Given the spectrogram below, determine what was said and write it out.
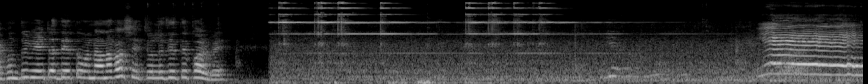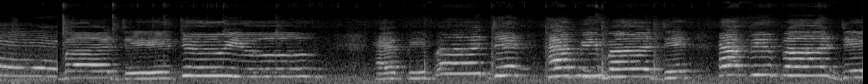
এখন তুমি এটা দিয়ে তোমার নানা বাসায় চলে যেতে পারবে। Birthday to you. Happy birthday, happy happy birthday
